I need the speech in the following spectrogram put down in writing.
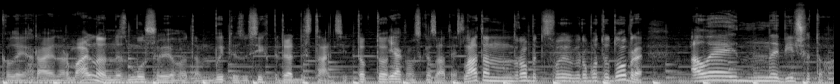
Коли я граю нормально, не змушую його там бити з усіх підряд дистанцій. Тобто, як вам сказати, Златан робить свою роботу добре, але не більше того.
